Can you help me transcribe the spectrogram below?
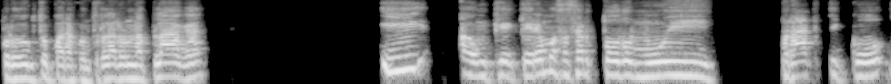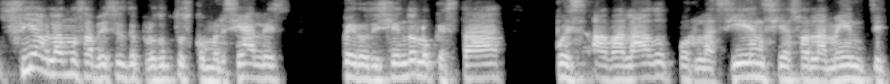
producto para controlar una plaga. Y aunque queremos hacer todo muy práctico, sí hablamos a veces de productos comerciales, pero diciendo lo que está pues avalado por la ciencia solamente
